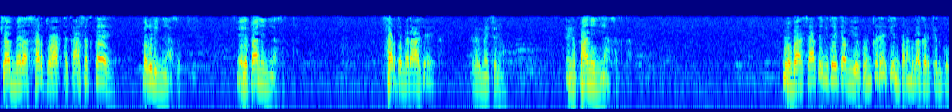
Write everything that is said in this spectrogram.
کہ اب میرا سر تو آپ تک آ سکتا ہے، پگڑی نہیں آ سکتی میرے پانی نہیں آ سکتا۔ سر تو میرا آ جائے گا۔ گھر میں چلو لیکن پانی نہیں آ سکتا۔ وہ بات چاہتے بھی تھے کہ اب یہ حکم کرے کہ ان پر حملہ کر کے ان کو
